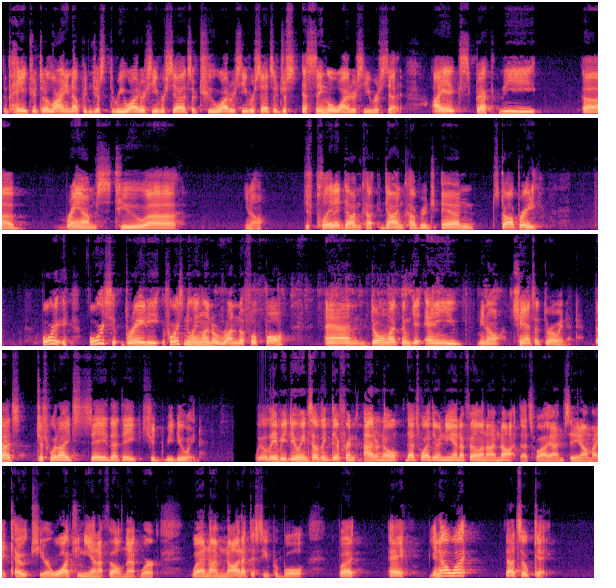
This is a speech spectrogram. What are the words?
the Patriots are lining up in just three wide receiver sets or two wide receiver sets or just a single wide receiver set. I expect the uh, Rams to, uh, you know, just play that dime, co- dime coverage and stop Brady. For, force Brady, force New England to run the football, and don't let them get any, you know, chance at throwing it. That's just what I'd say that they should be doing. Will they be doing something different? I don't know. That's why they're in the NFL and I'm not. That's why I'm sitting on my couch here watching the NFL network when I'm not at the Super Bowl. But hey, you know what? That's okay.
